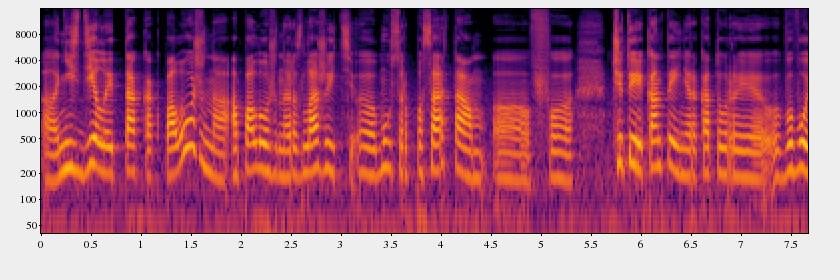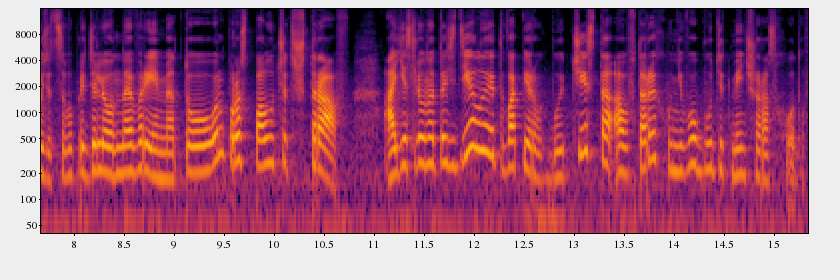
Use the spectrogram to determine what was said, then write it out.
а, не сделает так, как положено, а положено разложить э, мусор по сортам э, в четыре контейнера, которые вывозятся в определенное время, то он просто получит штраф. А если он это сделает, во-первых, будет чисто, а во-вторых, у него будет меньше расходов.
